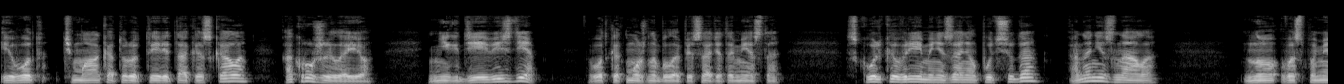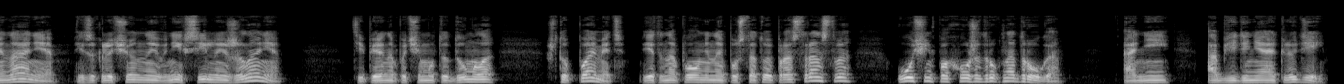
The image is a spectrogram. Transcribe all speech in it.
И вот тьма, которую Терри так искала, окружила ее. Нигде и везде. Вот как можно было описать это место. Сколько времени занял путь сюда, она не знала. Но воспоминания и заключенные в них сильные желания... Теперь она почему-то думала, что память и это наполненное пустотой пространство очень похожи друг на друга. Они объединяют людей.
